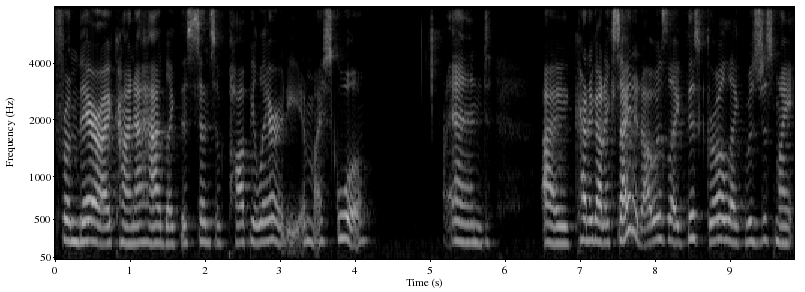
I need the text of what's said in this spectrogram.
from there i kind of had like this sense of popularity in my school. And i kind of got excited. I was like this girl like was just my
